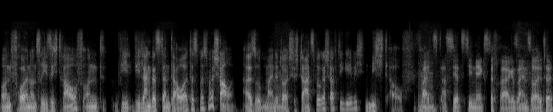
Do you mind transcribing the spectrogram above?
und freuen uns riesig drauf. Und wie, wie lange das dann dauert, das müssen wir schauen. Also meine mhm. deutsche Staatsbürgerschaft, die gebe ich nicht auf, falls mhm. das jetzt die nächste Frage sein sollte.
